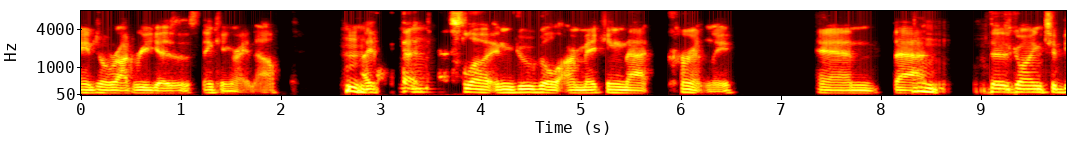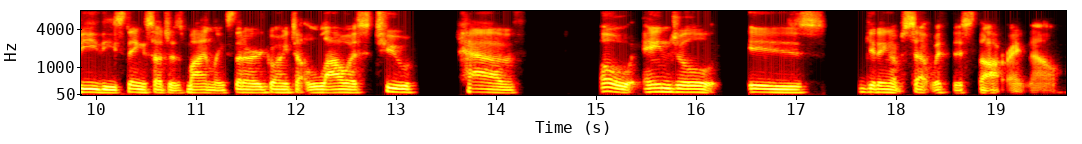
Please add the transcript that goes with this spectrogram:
angel rodriguez is thinking right now Hmm. I think that Tesla and Google are making that currently, and that Mm. There's going to be these things such as mind links that are going to allow us to have, oh, Angel is getting upset with this thought right now.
